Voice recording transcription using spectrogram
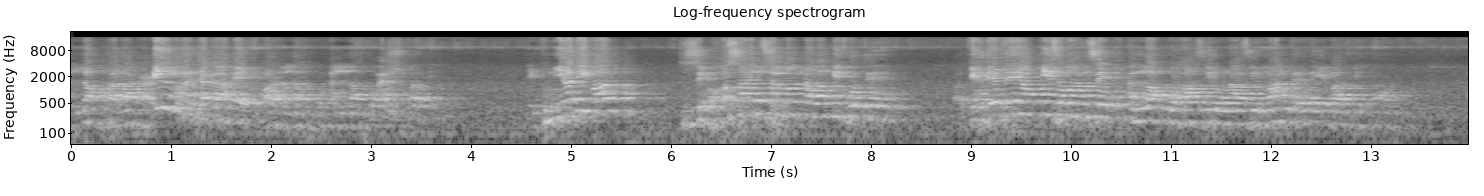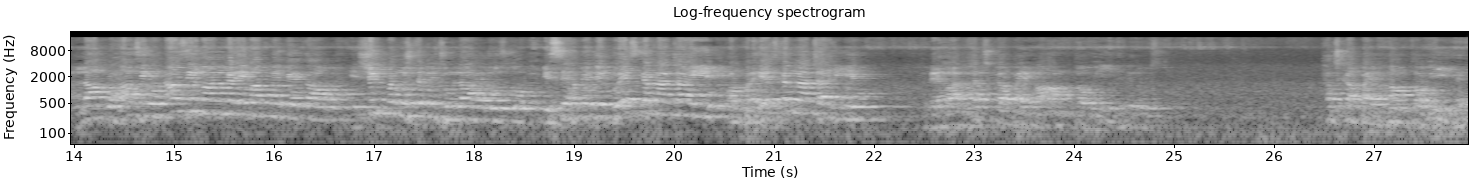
अल्लाह ताला का इल्म हर जगह है और अल्लाह को अल्लाह को अर्श पर है एक बुनियादी बात, जिससे बहुत सारे मुसलमान नावाकिफ होते हैं। और कह देते हैं आपकी जबान से, अल्लाह को हाजिर और नाजिर मान कर मैं ये बात कहता हूँ। अल्लाह को हाजिर और नाजिर मान कर ये बात मैं कहता हूँ। ये शिल्प पर मुश्तमिल जुमला है दोस्तों। इससे हमें दिल गुरेज करना चाहिए और परहेज करना चाहिए। बहरहाल हज का पैगाम तौहीद है हज का पैगाम तौहीद है।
